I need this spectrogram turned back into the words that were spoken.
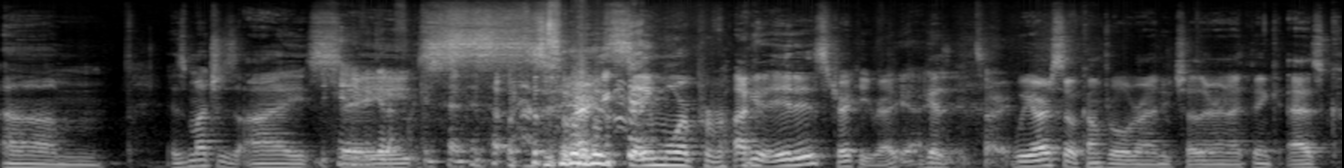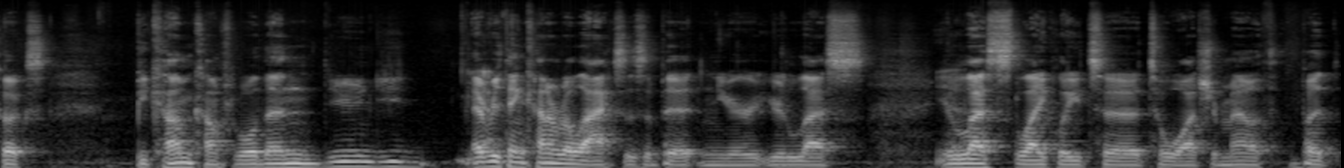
um as much as I can't say even get a fucking sentence out. Sorry. say more provocative, it is tricky, right? Yeah, because it's hard. we are so comfortable around each other, and I think as cooks become comfortable, then you, you Yeah. everything kind of relaxes a bit, and you're you're less you're less likely to to watch your mouth. But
